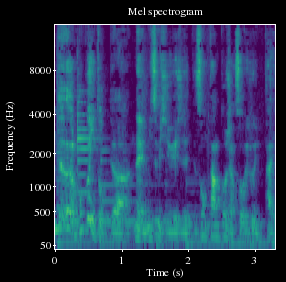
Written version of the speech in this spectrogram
で、だから僕にとってはね、三菱 UFJ ってその担当者はそういうふうに対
